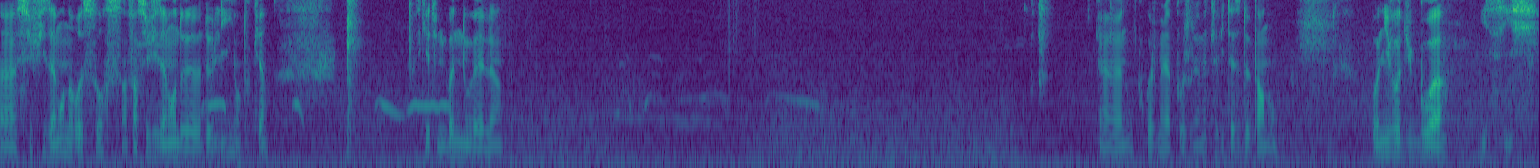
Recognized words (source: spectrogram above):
euh, suffisamment de ressources, enfin suffisamment de, de lits en tout cas. Ce qui est une bonne nouvelle. Euh, non, pourquoi je mets la pause Je voulais mettre la vitesse 2, pardon. Au niveau du bois, ici,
